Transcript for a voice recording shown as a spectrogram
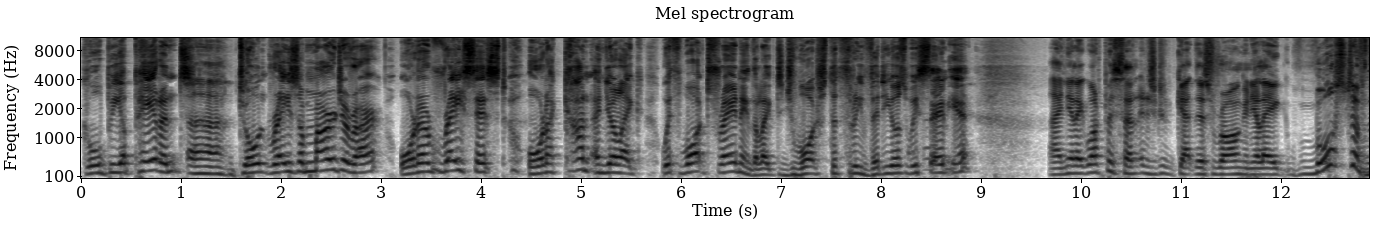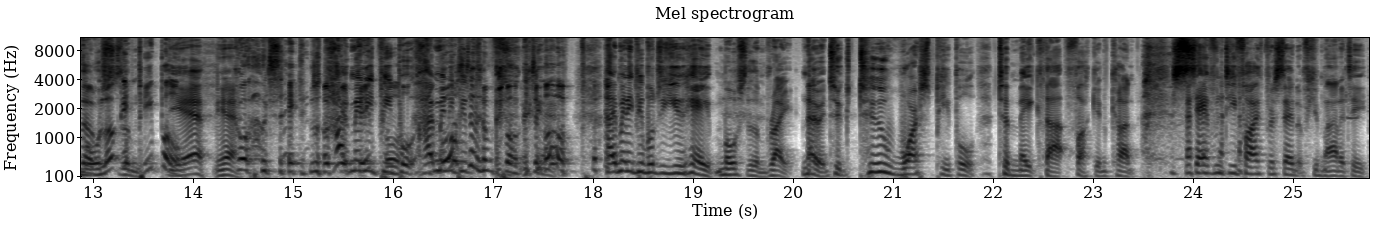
go be a parent, uh-huh. don't raise a murderer or a racist or a cunt. And you're like, with what training? They're like, did you watch the three videos we sent you? And you're like, what percentage could get this wrong? And you're like, most of them. Most look of them. at people. Yeah, yeah. Go outside and look How at many people? How many most people? of them fucked up. How many people do you hate? Most of them. Right now, it took two worst people to make that fucking cunt. Seventy-five percent of humanity,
